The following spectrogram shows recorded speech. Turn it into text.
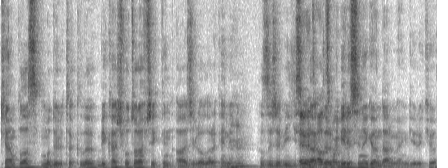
Cam Plus modülü takılı. Birkaç fotoğraf çektin acil olarak hani Hı hı. hızlıca bilgisayara Evet, aktarıp atman birisine göndermen gerekiyor.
